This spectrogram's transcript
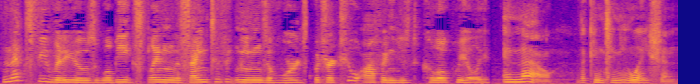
the next few videos will be explaining the scientific meanings of words which are too often used colloquially. And now, the continuation.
